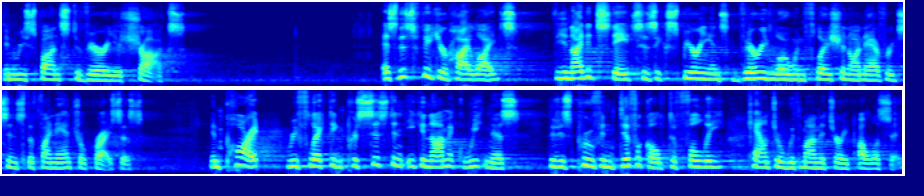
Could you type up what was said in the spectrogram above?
in response to various shocks. As this figure highlights, the United States has experienced very low inflation on average since the financial crisis, in part reflecting persistent economic weakness that has proven difficult to fully counter with monetary policy.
